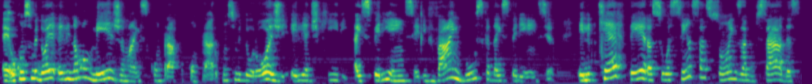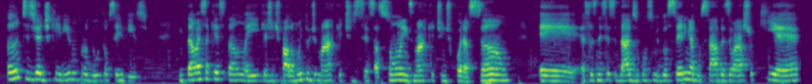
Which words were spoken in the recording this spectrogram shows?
é, o consumidor ele não almeja mais comprar por comprar. O consumidor hoje ele adquire a experiência, ele vai em busca da experiência. Ele quer ter as suas sensações aguçadas antes de adquirir um produto ou serviço. Então essa questão aí que a gente fala muito de marketing de sensações, marketing de coração, é, essas necessidades do consumidor serem aguçadas, eu acho que é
